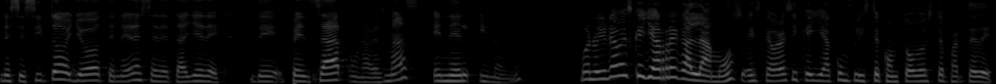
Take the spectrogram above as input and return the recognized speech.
necesito yo tener ese detalle de, de pensar una vez más en él y no en mí. Bueno, y una vez que ya regalamos, este, ahora sí que ya cumpliste con todo esta parte de,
